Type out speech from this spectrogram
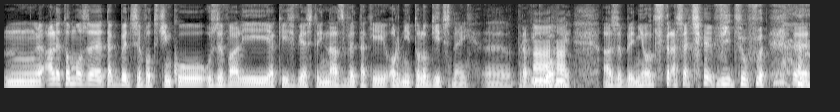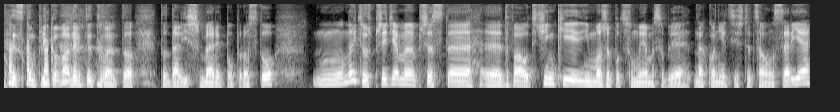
Mm, Ale to może tak być, że w odcinku używali jakiejś, wiesz, tej nazwy takiej ornitologicznej, e, prawidłowej. A żeby nie odstraszać widzów e, skomplikowanym tytułem, to, to dali szmery po prostu. No i cóż, przejdziemy przez te e, dwa odcinki i może podsumujemy sobie na koniec jeszcze całą serię.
